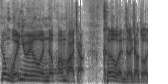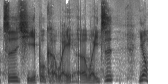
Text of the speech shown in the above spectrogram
用文言文的方法讲，柯文哲叫做知其不可为而为之。用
